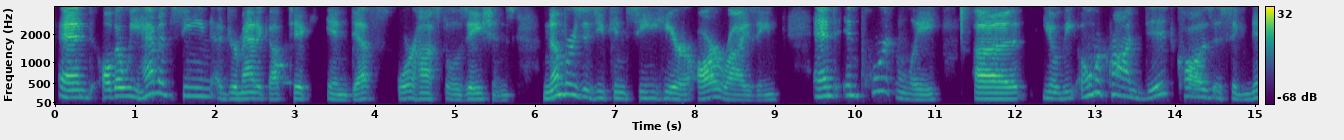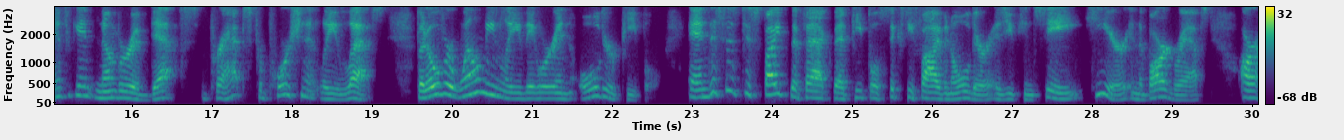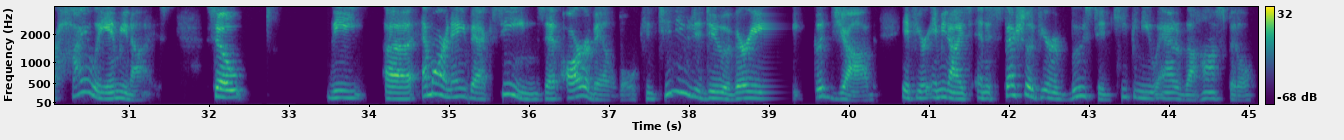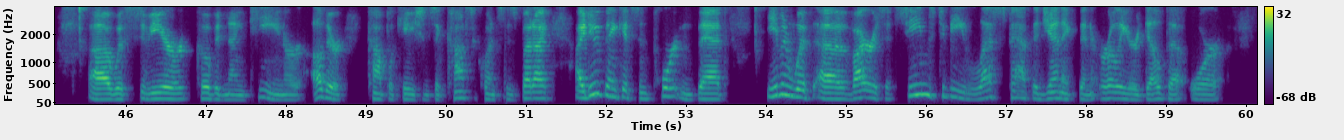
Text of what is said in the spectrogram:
And although we haven't seen a dramatic uptick in deaths or hospitalizations, numbers, as you can see here, are rising and importantly, uh, you know, the Omicron did cause a significant number of deaths, perhaps proportionately less, but overwhelmingly they were in older people. And this is despite the fact that people 65 and older, as you can see here in the bar graphs, are highly immunized. So the uh, mRNA vaccines that are available continue to do a very good job if you're immunized, and especially if you're boosted, keeping you out of the hospital uh, with severe COVID 19 or other complications and consequences. But I, I do think it's important that even with a virus that seems to be less pathogenic than earlier Delta or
